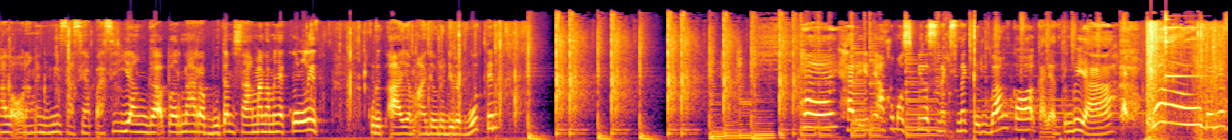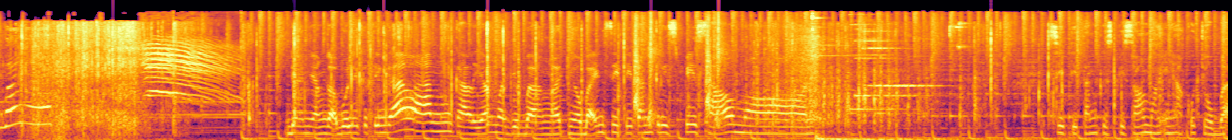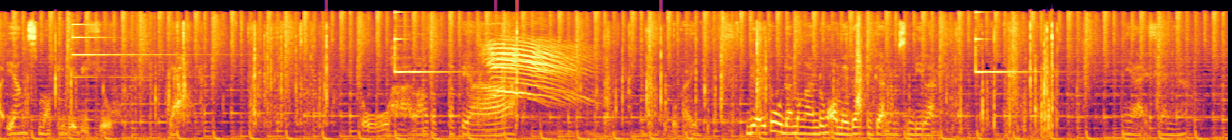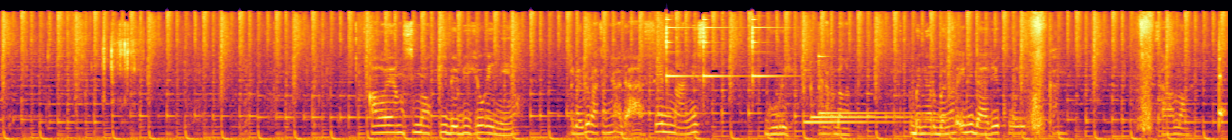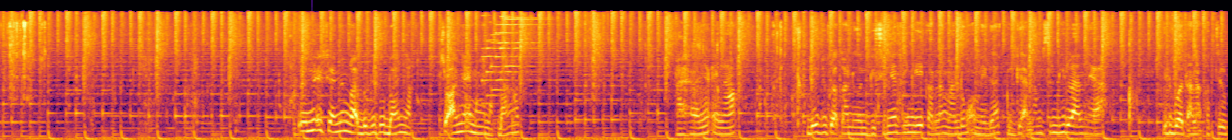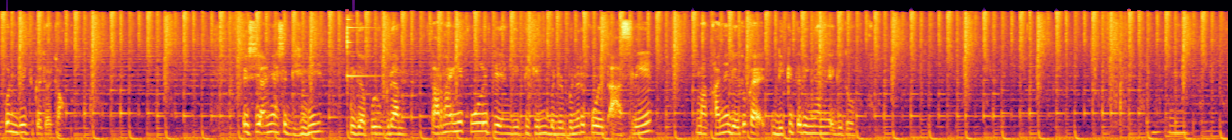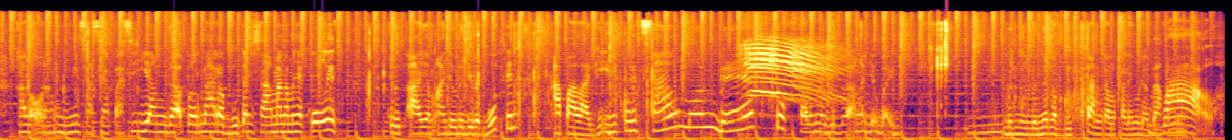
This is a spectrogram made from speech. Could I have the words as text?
Kalau orang Indonesia siapa sih yang nggak pernah rebutan sama namanya kulit? Kulit ayam aja udah direbutin. Hai, hari ini aku mau spill snack-snack dari Bangkok. Kalian tunggu ya. Wow, banyak banget. Dan yang nggak boleh ketinggalan, kalian wajib banget nyobain si Titan Crispy Salmon. Si Titan Crispy Salmon ini aku coba yang smoky BBQ. Ya. Tuh, halal tetap ya. Nah, aku bukain. Dia itu udah mengandung omega 369. Ya, isiannya. Kalau yang smoky BBQ ini, ada tuh rasanya ada asin, manis, gurih, enak banget. Bener-bener ini dari kulit ikan salmon. Ini isiannya nggak begitu banyak, soalnya emang enak banget. Rasanya enak. Dia juga kandungan gizinya tinggi karena ngandung omega 369 ya. Jadi buat anak kecil pun dia juga cocok isiannya segini 30 gram karena ini kulit ya yang dibikin bener-bener kulit asli makanya dia tuh kayak dikit ringan kayak gitu. Hmm. kalau orang Indonesia siapa sih yang nggak pernah rebutan sama namanya kulit? Kulit ayam aja udah direbutin apalagi ini kulit salmon beb. Tuh kalian wajib banget cobain bener-bener rebutan kalau kalian udah bakar Wow.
